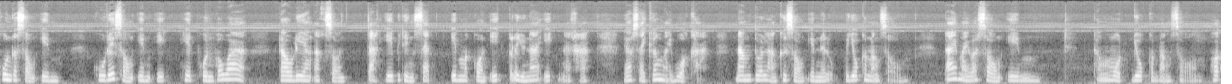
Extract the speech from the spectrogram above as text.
คูณกับ 2m ครูได้ 2mx เหตุผลเพราะว่าเราเรียงอักษรจาก a ไปถึง z m มาก่อน x ก็เลยอยู่หน้า x นะคะ แล้วใส่เครื่องหมายบวกค่ะนำตัวหลังคือ 2m นะลูกไปยกกำลังสองได้หมายว่า 2m ทั้งหมดยกกำลังสองเพราะ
